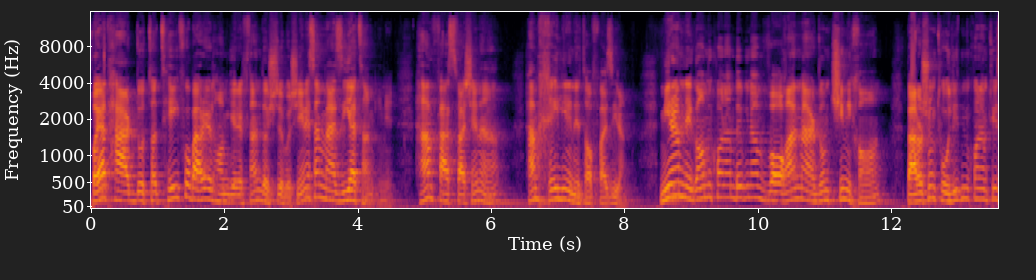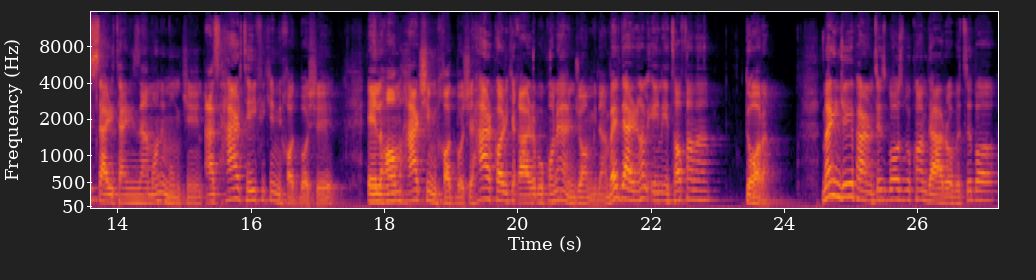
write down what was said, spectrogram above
باید هر دو تا طیف رو برای الهام گرفتن داشته باشه. یعنی اصلا مزیتم اینه. هم فست هم خیلی انعطاف پذیرم. میرم نگاه می‌کنم ببینم واقعا مردم چی می‌خوان. براشون تولید می‌کنم توی سریعترین زمان ممکن. از هر طیفی که می‌خواد باشه الهام هر چی می‌خواد باشه هر کاری که قرار بکنه انجام میدم. ولی در این حال انعطاف هم دارم. من اینجا یه پرانتز باز بکنم در رابطه با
